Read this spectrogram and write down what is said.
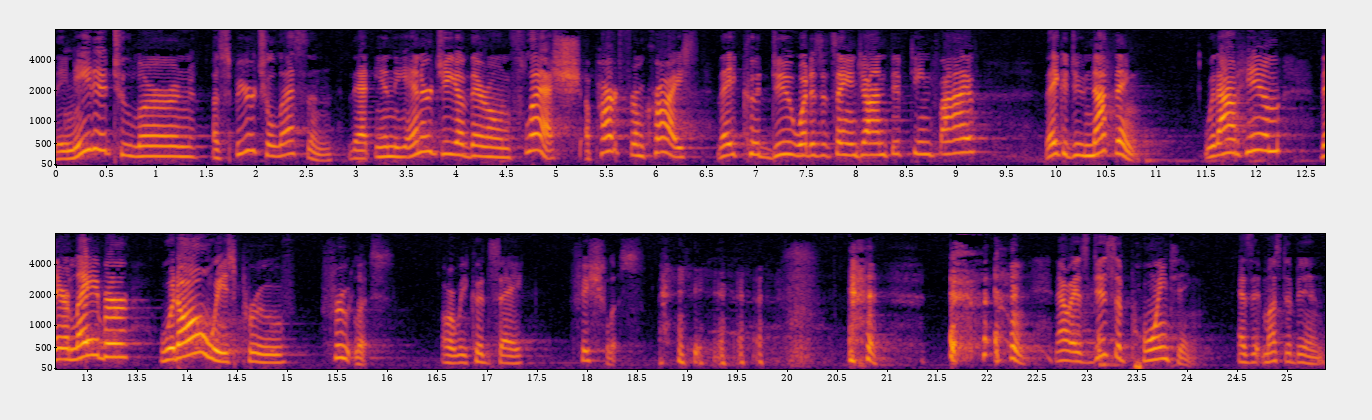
They needed to learn a spiritual lesson that in the energy of their own flesh, apart from Christ, they could do, what does it say in John 15, 5? They could do nothing. Without him, their labor would always prove fruitless, or we could say fishless. now, as disappointing as it must have been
